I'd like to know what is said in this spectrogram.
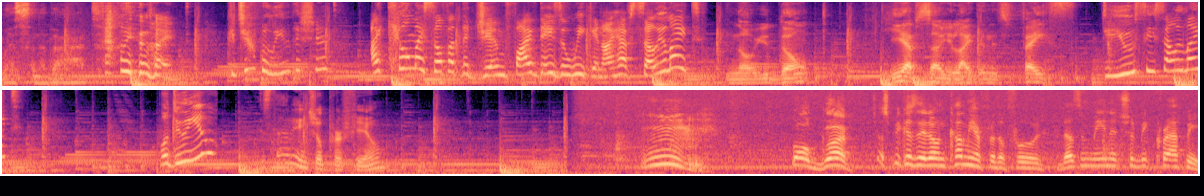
Listen to that. Cellulite? Could you believe this shit? I kill myself at the gym five days a week and I have cellulite? No, you don't. He have cellulite in his face. Do you see cellulite? Well, do you? Is that angel perfume? Mmm. So good. Just because they don't come here for the food doesn't mean it should be crappy.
